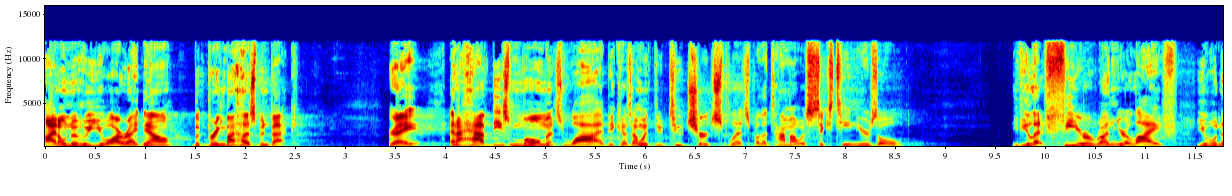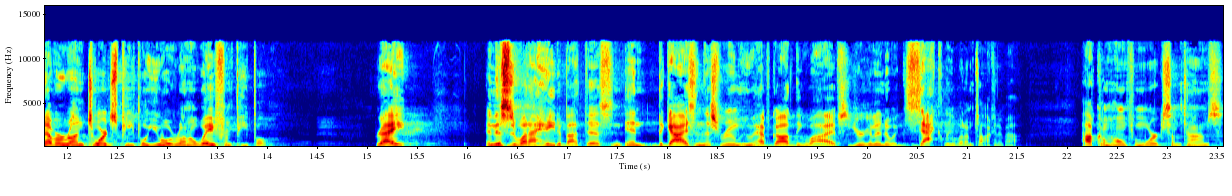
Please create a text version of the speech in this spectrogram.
I don't know who you are right now, but bring my husband back. Right? And I have these moments. Why? Because I went through two church splits by the time I was 16 years old. If you let fear run your life, you will never run towards people, you will run away from people. Right? And this is what I hate about this. And, and the guys in this room who have godly wives, you're going to know exactly what I'm talking about. I'll come home from work sometimes,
